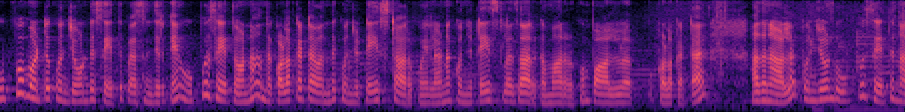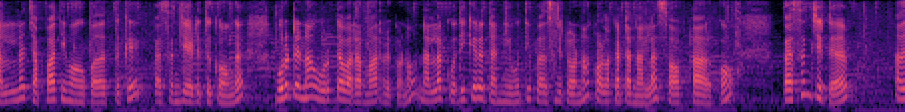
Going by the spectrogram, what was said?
உப்பு மட்டும் கொஞ்சோண்டு சேர்த்து பிசைஞ்சிருக்கேன். உப்பு சேர்த்தோன்னா அந்த கொழுக்கட்டை வந்து கொஞ்சம் டேஸ்ட்டாக இருக்கும். இல்லைன்னா கொஞ்சம் டேஸ்ட்லெஸ்ஸாக இருக்க மாதிரி இருக்கும் பால் கொழக்கட்டை. அதனால் கொஞ்சோண்டு உப்பு சேர்த்து நல்லா சப்பாத்தி மாவு பதத்துக்கு பிசைஞ்சு எடுத்துக்கோங்க. உருட்டுனா உருட்டை வர மாதிரி இருக்கணும். நல்லா கொதிக்கிற தண்ணி ஊற்றி பிசைஞ்சிட்டோன்னா கொழுக்கட்டை நல்லா சாஃப்டாக இருக்கும். பிசைஞ்சிட்டு அதை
